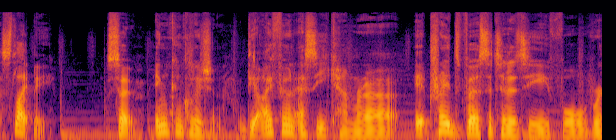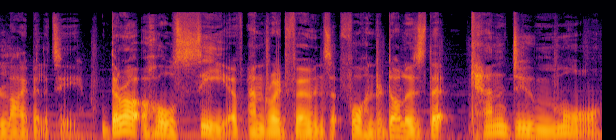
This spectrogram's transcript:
Slightly. So, in conclusion, the iPhone SE camera, it trades versatility for reliability. There are a whole sea of Android phones at $400 that can do more.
